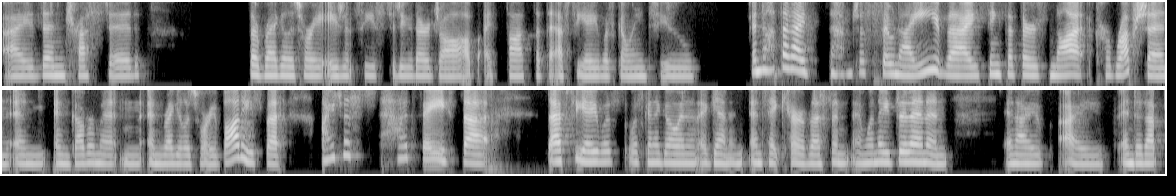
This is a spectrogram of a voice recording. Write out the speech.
I then trusted the regulatory agencies to do their job. I thought that the FDA was going to, and not that I, I'm just so naive that I think that there's not corruption in, in government and, and regulatory bodies, but I just had faith that the FDA was was going to go in and again and, and take care of this. And, and when they didn't, and and I I ended up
